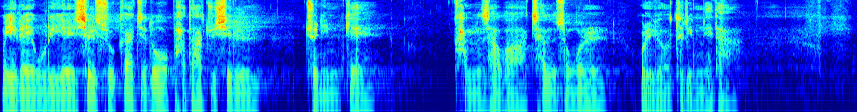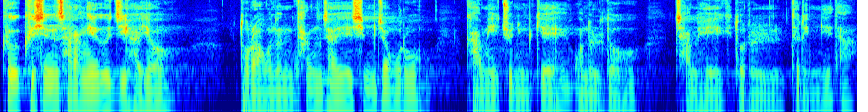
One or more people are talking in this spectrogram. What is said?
미래 우리의 실수까지도 받아주실 주님께 감사와 찬송을 올려드립니다. 그 크신 사랑에 의지하여 돌아오는 탕자의 심정으로 감히 주님께 오늘도 참회의 기도를 드립니다.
